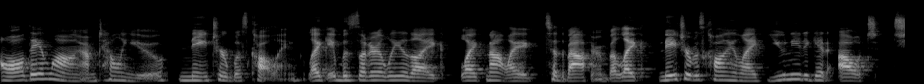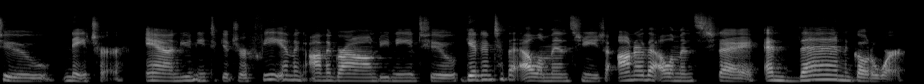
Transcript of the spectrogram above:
all day long i'm telling you nature was calling. Like it was literally like like not like to the bathroom but like nature was calling like you need to get out to nature and you need to get your feet in the on the ground you need to get into the elements you need to honor the elements today and then go to work.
